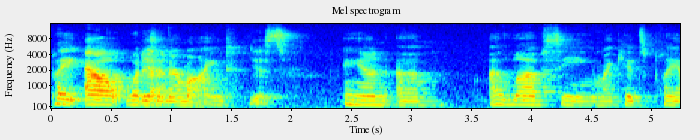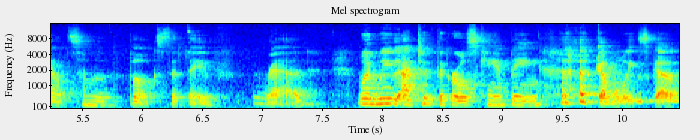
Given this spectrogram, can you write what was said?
play out what is Yeah. in their mind. yes. And um, I love seeing my kids play out some of the books that they've read. When we, I took the girls camping a couple weeks ago,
